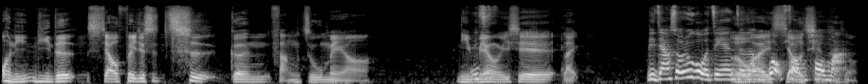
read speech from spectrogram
哇，你你的消费就是吃跟房租没有？你没有一些来，你讲说，如果我今天真的 work from home 嘛，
